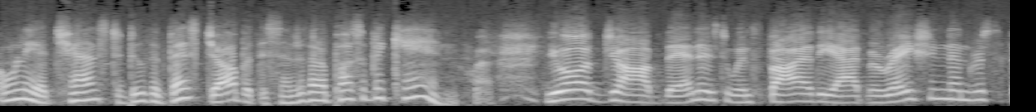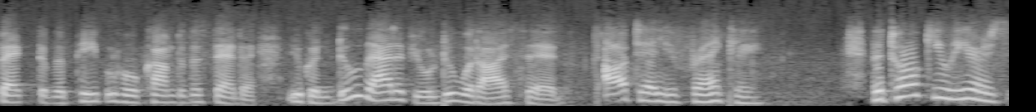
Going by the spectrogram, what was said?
Only a chance to do the best job at the center that I possibly can. Well, Your job, then, is to inspire the admiration and respect of the people who come to the center. You can do that if you'll do what I said. I'll tell you frankly. The talk you hear is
